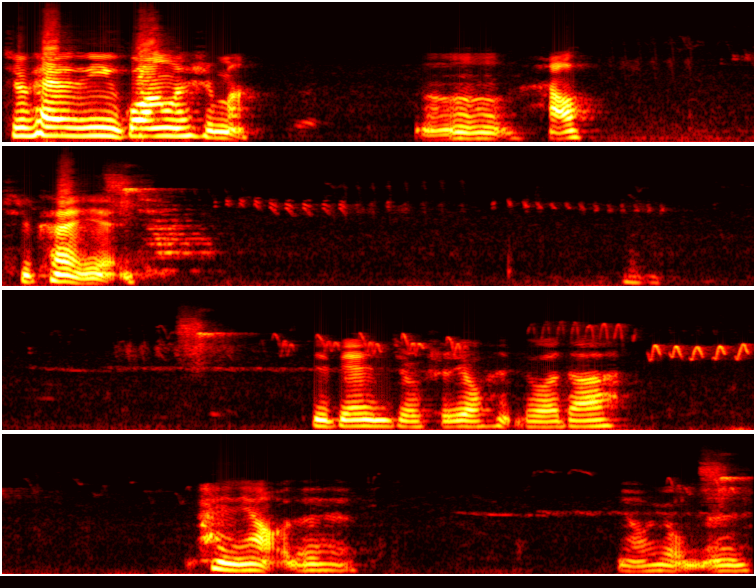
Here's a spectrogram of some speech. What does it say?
就开始逆光了是吗？嗯，好，去看一眼去。这边就是有很多的看鸟的鸟友们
